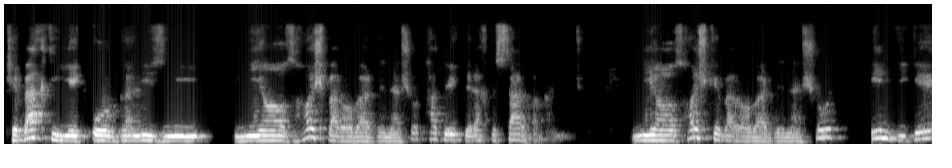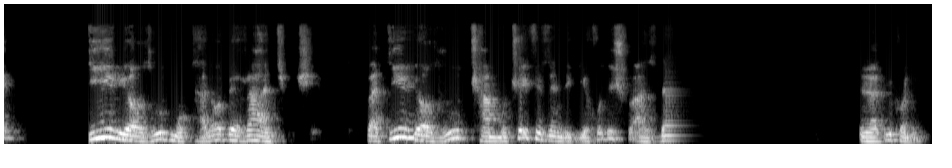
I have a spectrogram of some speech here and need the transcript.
که وقتی یک ارگانیزمی نیازهاش برآورده نشد حتی یک درخت سر همینجور. نیازهاش که برآورده نشد این دیگه دیر یا زود مبتلا به رنج میشه و دیر یا زود کم و کیف زندگی خودش رو از دست می‌کنیم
